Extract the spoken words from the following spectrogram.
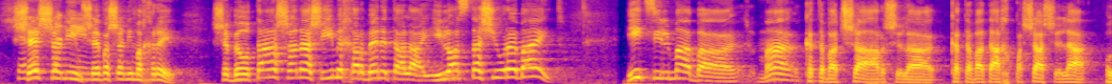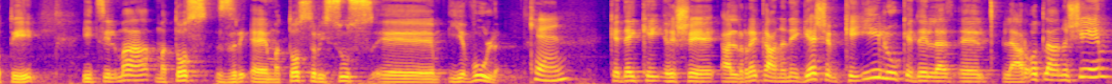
שש שנים, שבע שנים אחרי, שבאותה השנה שהיא מחרבנת עליי, היא לא עשתה שיעורי בית. היא צילמה ב... מה כתבת שער של כתבת ההכפשה שלה, אותי? היא צילמה מטוס, זר... אה, מטוס ריסוס אה, יבול. כן. כדי שעל רקע ענני גשם, כאילו כדי אה, להראות לאנשים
